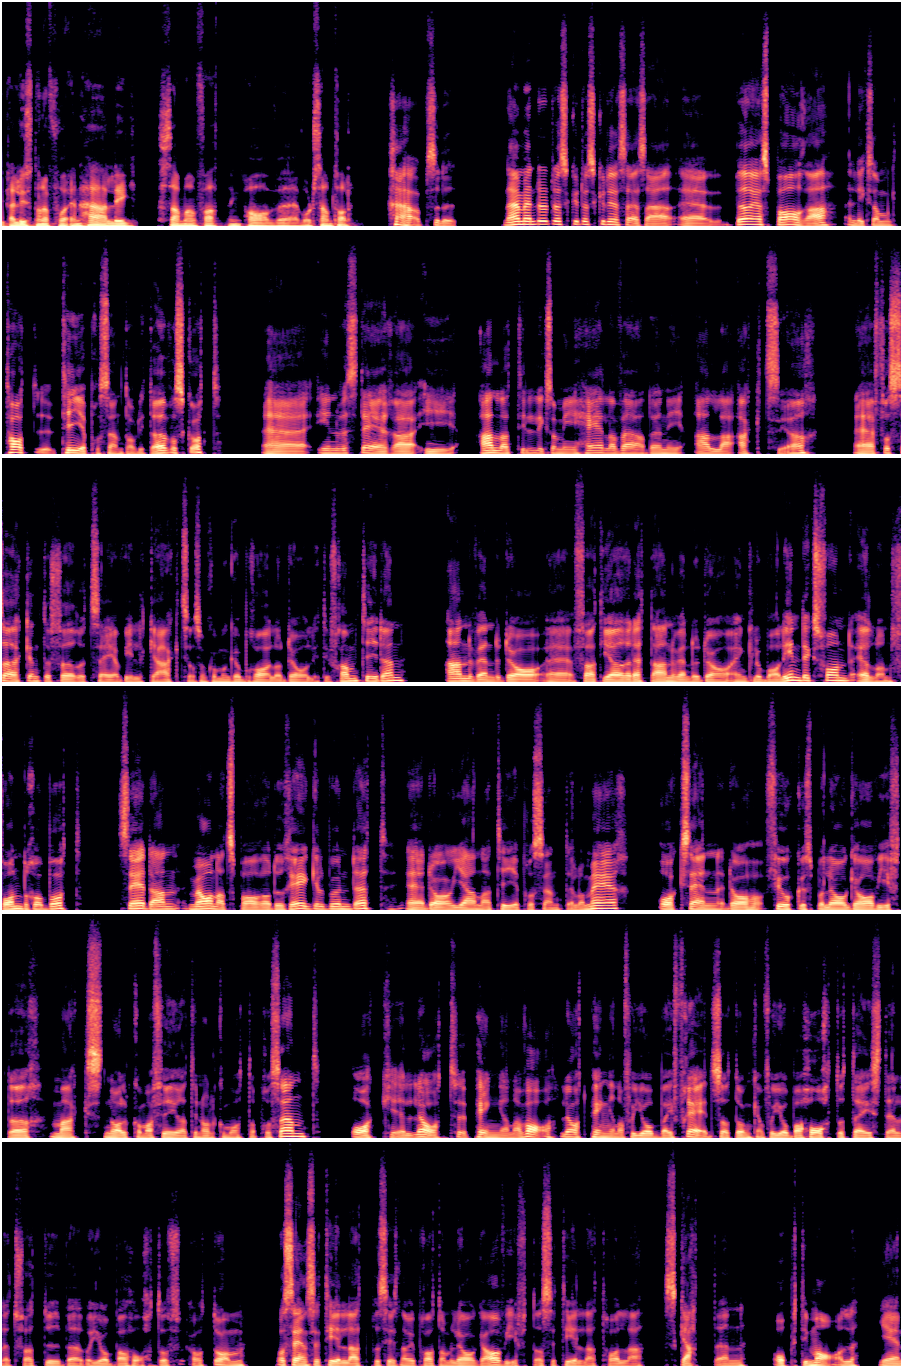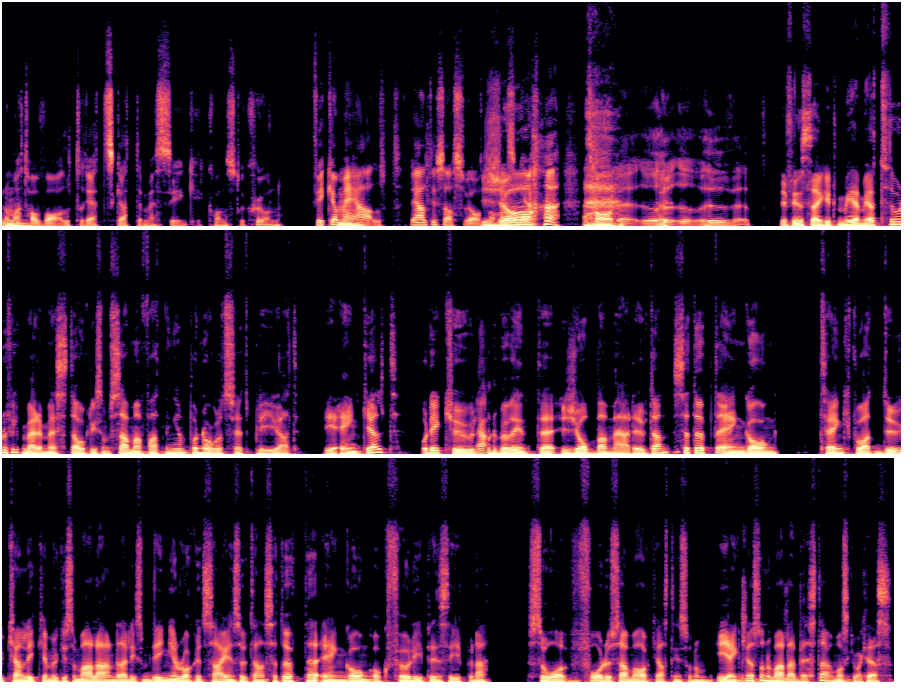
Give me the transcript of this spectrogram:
äh, lyssnarna får en härlig sammanfattning av eh, vårt samtal? Ja, absolut. Nej, men då, då, skulle, då skulle jag säga så här, eh, börja spara, liksom ta 10% av ditt överskott, eh, investera i alla till, liksom i hela världen, i alla aktier. Eh, försök inte förutsäga vilka aktier som kommer gå bra eller dåligt i framtiden. Använd då, eh, för att göra detta, använder då en global indexfond eller en fondrobot. Sedan månadssparar du regelbundet, eh, då gärna 10% eller mer. Och sen då fokus på låga avgifter, max 0,4 till 0,8 procent och låt pengarna vara. Låt pengarna få jobba i fred så att de kan få jobba hårt åt dig istället för att du behöver jobba hårt åt dem. Och sen se till att, precis när vi pratar om låga avgifter, se till att hålla skatten optimal genom mm. att ha valt rätt skattemässig konstruktion. Fick jag med mm. allt? Det är alltid så svårt när ja. man ska ta det ur, ur huvudet. Det finns säkert mer, men jag tror du fick med det mesta och liksom sammanfattningen på något sätt blir ju att det är enkelt, och det är kul ja. och du behöver inte jobba med det utan sätt upp det en gång. Tänk på att du kan lika mycket som alla andra, liksom, det är ingen rocket science utan sätt upp det här en gång och följ principerna så får du samma avkastning som de, egentligen som de allra bästa om man ska vara krass.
